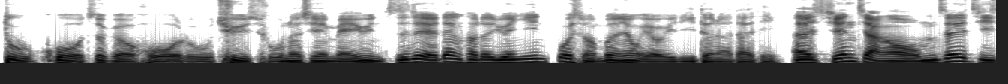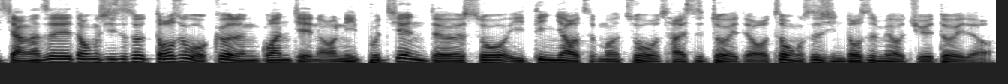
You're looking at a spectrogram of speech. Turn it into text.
度过这个火炉，去除那些霉运之类的任何的原因，为什么不能用 LED 灯来代替？哎，先讲哦，我们这一集你讲的这些东西，就是都是我个人观点哦，你不见得说一定要怎么做才是对的哦，这种事情都是没有绝对的哦。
